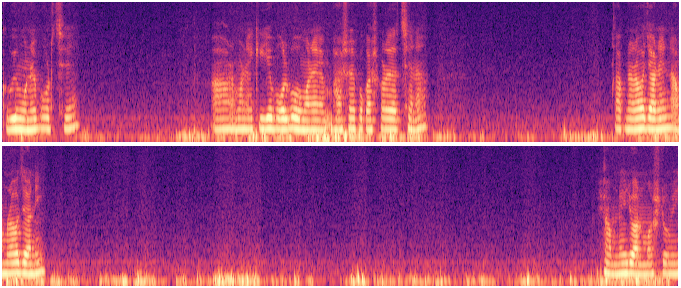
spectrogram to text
খুবই মনে পড়ছে। আর মানে কী যে বলব মানে ভাষায় প্রকাশ করা যাচ্ছে না। আপনারাও জানেন, আমরাও জানি। সামনেই জন্মাষ্টমী।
